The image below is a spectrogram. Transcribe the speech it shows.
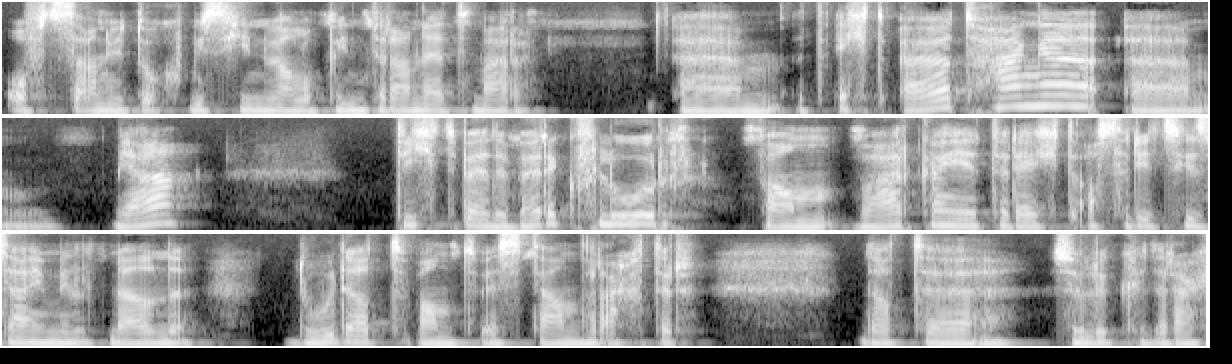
of het staat nu toch misschien wel op intranet, maar um, het echt uithangen, um, ja, dicht bij de werkvloer van waar kan je terecht als er iets is dat je wilt melden. Doe dat, want wij staan erachter dat uh, zulk gedrag,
